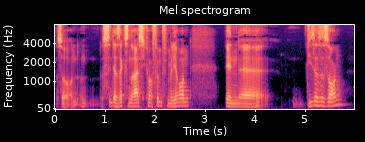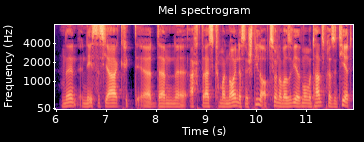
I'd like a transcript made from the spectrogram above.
So, und, und es sind ja 36,5 Millionen in äh, dieser Saison. Ne? Nächstes Jahr kriegt er dann äh, 38,9, das ist eine Spieleroption, aber so wie er momentan präsentiert,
